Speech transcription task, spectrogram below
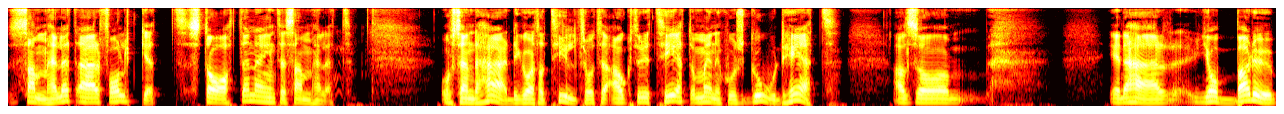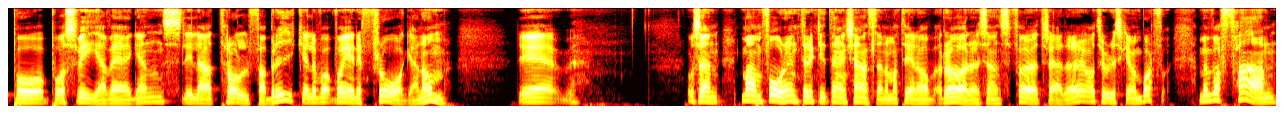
Samhället är folket. Staten är inte samhället. Och sen det här, det går att ha tilltro till auktoritet och människors godhet. Alltså är det här, jobbar du på, på Sveavägens lilla trollfabrik eller vad, vad är det frågan om? Det och sen, man får inte riktigt den känslan när man tar av rörelsens företrädare och tror det skrämmer bort Men vad fan,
